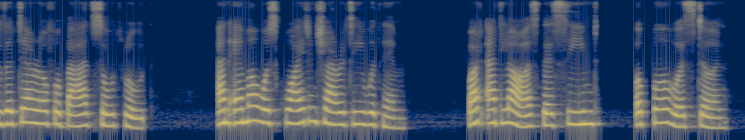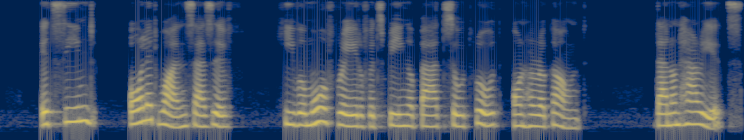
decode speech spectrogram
to the terror of a bad sore throat, and Emma was quite in charity with him. But at last there seemed a perverse turn. It seemed all at once as if he were more afraid of its being a bad sore throat on her account than on Harriet's,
